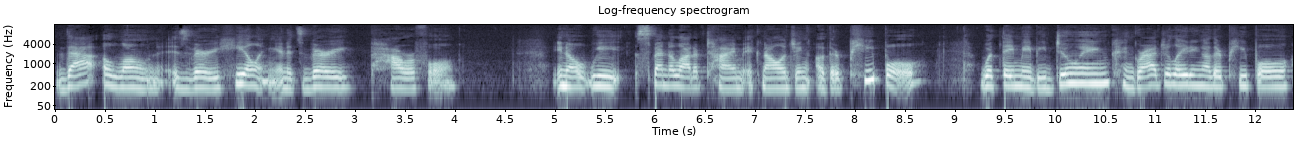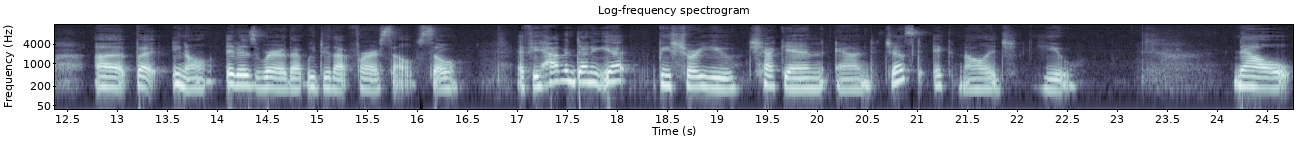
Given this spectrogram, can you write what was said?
that alone is very healing and it's very powerful. You know, we spend a lot of time acknowledging other people, what they may be doing, congratulating other people, uh, but you know, it is rare that we do that for ourselves. So if you haven't done it yet, be sure you check in and just acknowledge you. Now,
